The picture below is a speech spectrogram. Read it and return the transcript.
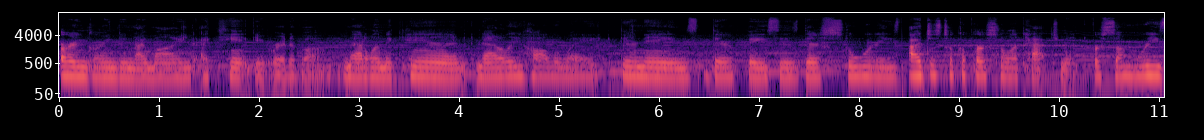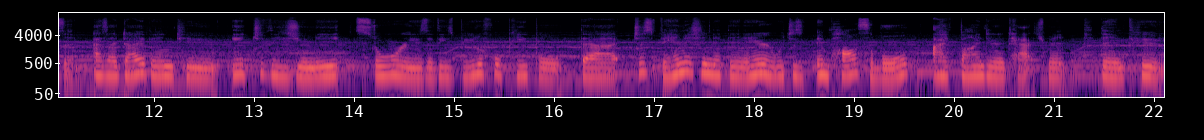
are ingrained in my mind. I can't get rid of them. Madeleine McCann, Natalee Holloway, their names, their faces, their stories. I just took a personal attachment for some reason. As I dive into each of these unique stories of these beautiful people that just vanish into thin air, which is impossible, I find an attachment to them too.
